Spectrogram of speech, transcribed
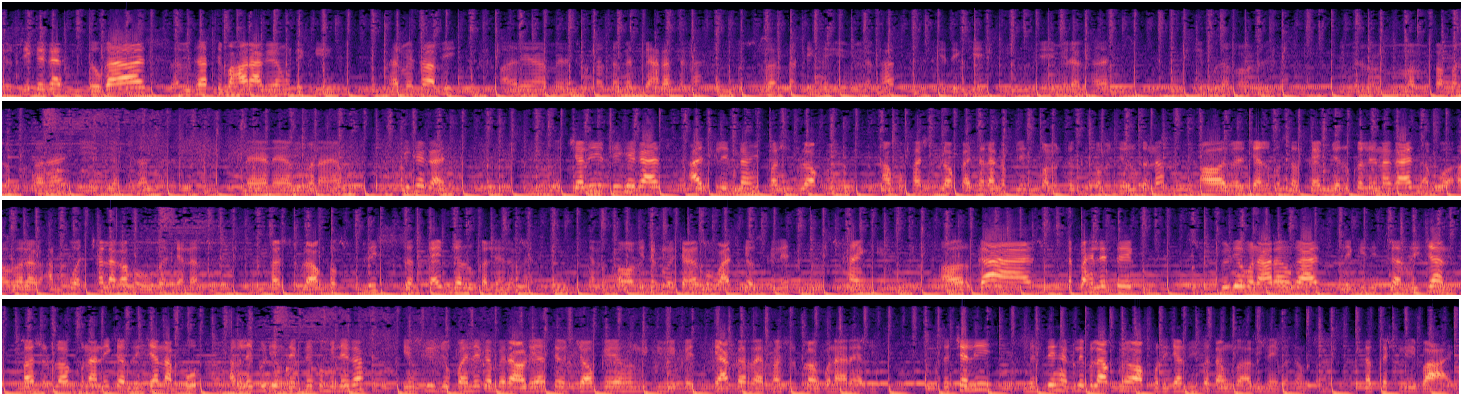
तो ठीक है गाइस तो गाइस अभी घर से बाहर आ गया हूँ देखिए। घर में था अभी। अरे यार मेरा छोटा सा घर प्यारा सा घर खूबसूरत सा ठीक है ये मेरा घर। ये देखिए ये मेरा घर है। ये पूरा बाउंड्री है। ये मेरे मम्मी पापा लोग का घर है। ये एरिया मेरा घर है? नया नया अभी बनाया हूँ। ठीक है गाइस तो चलिए ठीक है गाइस आज के लिए इतना ही। फ़र्स्ट ब्लॉग में आपको फ़र्स्ट ब्लॉग कैसा लगा प्लीज़ कमेंट करके कमेंट ज़रूर करना। और मेरे चैनल को सब्सक्राइब ज़रूर कर लेना गाइस अब अगर आपको अच्छा लगा हो मेरा चैनल फ़र्स्ट ब्लॉग तो प्लीज़ सब्सक्राइब ज़रूर कर लेना मैं चलो अब अभी तक मेरे चैनल को वॉच किया, उसके लिए थैंक यू और गाइस पहले से वीडियो बना रहा हूँ गाइस लेकिन इसका रीजन फ़र्स्ट ब्लॉग बनाने का रीजन आपको अगले वीडियो में देखने को मिलेगा। क्योंकि जो पहले का मेरा ऑडियंस है वो चौक गए होंगे कि वे क्या कर रहा है फ़र्स्ट ब्लॉग बना रहे हैं अभी। तो चलिए, मिलते हैं अगले ब्लॉग में आपको रीजन भी बताऊँगा, अभी नहीं बताऊँगा। तब तक के लिए बाय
